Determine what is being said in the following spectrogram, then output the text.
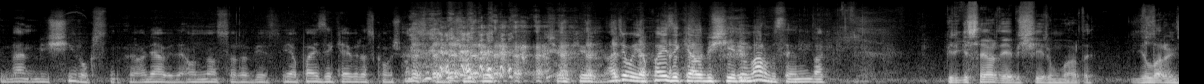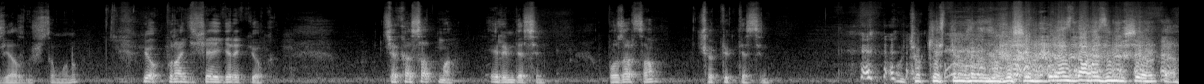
ben bir şiir okusun Ali abi de ondan sonra bir yapay zeka biraz konuşmak istiyorum. Çünkü, çünkü acaba yapay zekalı bir şiirin var mı senin? Bak Bilgisayar diye bir şiirim vardı. Yıllar önce yazmıştım onu. Yok buna şeye gerek yok. Çaka satma, elimdesin. Bozarsam çöplüktesin. O çok kestirmeden oldu şimdi. Biraz daha uzun bir şey oldu.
